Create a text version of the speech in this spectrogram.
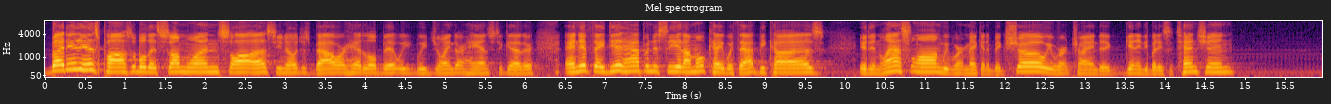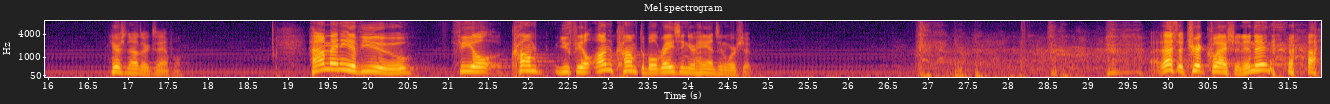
But it is possible that someone saw us, you know, just bow our head a little bit. We, we joined our hands together. And if they did happen to see it, I'm okay with that because it didn't last long. We weren't making a big show. We weren't trying to get anybody's attention. Here's another example. How many of you feel com- you feel uncomfortable raising your hands in worship? That's a trick question, isn't it?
